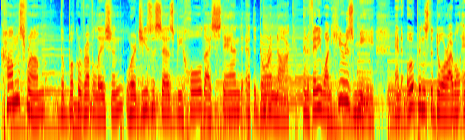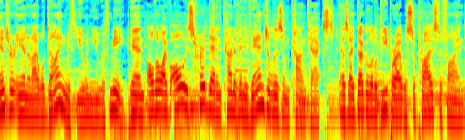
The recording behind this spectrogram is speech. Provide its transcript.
comes from the book of Revelation where Jesus says, Behold, I stand at the door and knock, and if anyone hears me and opens the door, I will enter in and I will dine with you and you with me. And although I've always heard that in kind of an evangelism context, as I dug a little deeper, I was surprised to find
